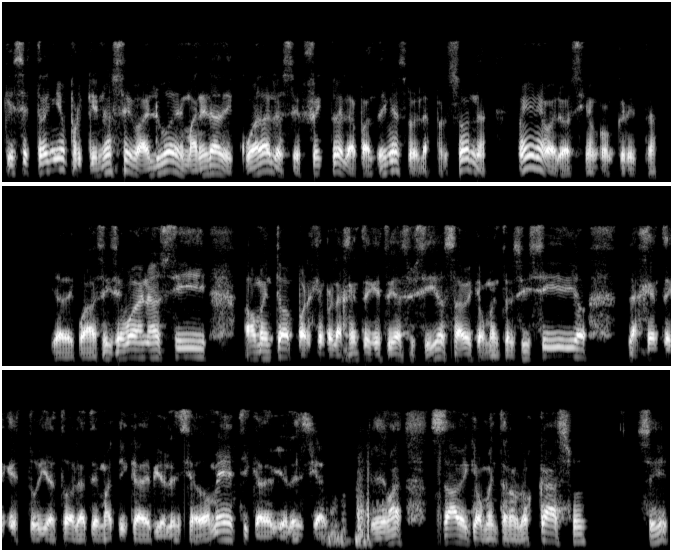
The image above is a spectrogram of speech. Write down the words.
que es extraño porque no se evalúa de manera adecuada los efectos de la pandemia sobre las personas. No hay una evaluación concreta y adecuada. Se dice, bueno, sí, aumentó, por ejemplo, la gente que estudia suicidio sabe que aumentó el suicidio, la gente que estudia toda la temática de violencia doméstica, de violencia y demás, sabe que aumentaron los casos, ¿sí?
